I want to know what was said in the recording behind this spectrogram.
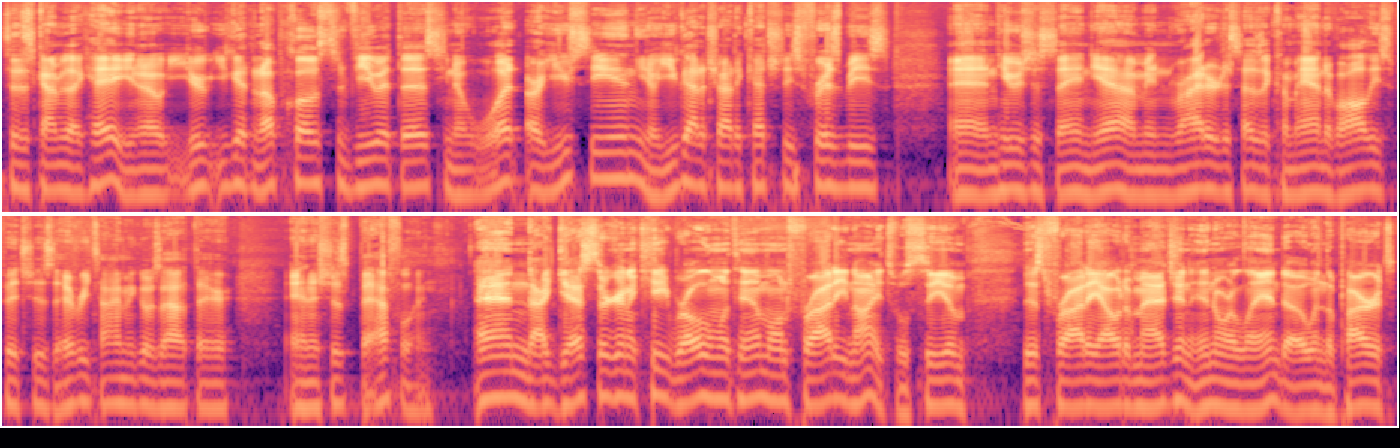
To just kind of be like, hey, you know, you you get an up close view at this. You know, what are you seeing? You know, you got to try to catch these frisbees. And he was just saying, yeah, I mean, Ryder just has a command of all these pitches every time he goes out there, and it's just baffling. And I guess they're going to keep rolling with him on Friday nights. We'll see him this Friday, I would imagine, in Orlando, and the Pirates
